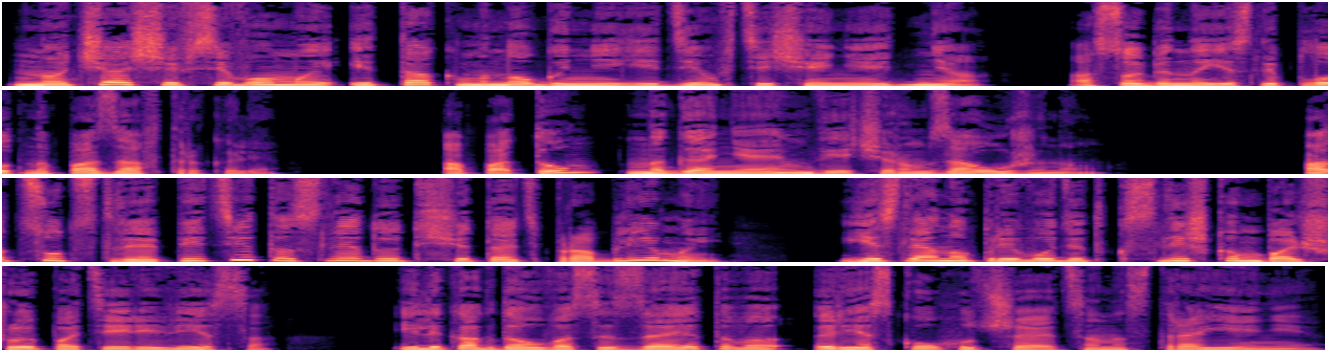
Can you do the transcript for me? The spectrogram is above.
Но чаще всего мы и так много не едим в течение дня, особенно если плотно позавтракали, а потом нагоняем вечером за ужином. Отсутствие аппетита следует считать проблемой, если оно приводит к слишком большой потере веса или когда у вас из-за этого резко ухудшается настроение.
